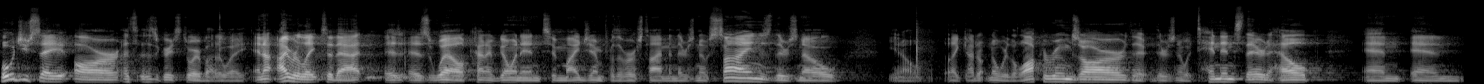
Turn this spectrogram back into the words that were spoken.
What would you say are, this this is a great story, by the way, and I, I relate to that as, as well, kind of going into my gym for the first time, and there's no signs, there's no, you know, like I don't know where the locker rooms are, there, there's no attendants there to help, and, and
